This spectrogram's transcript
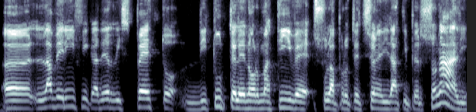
eh, la verifica del rispetto di tutte le normative sulla protezione di dati personali,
